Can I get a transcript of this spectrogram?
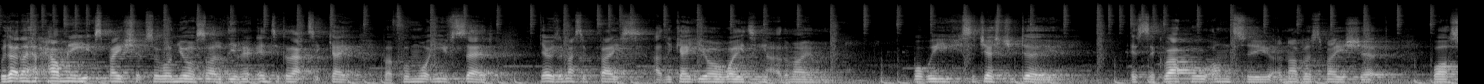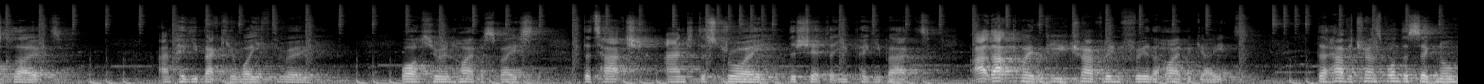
we don't know how many spaceships are on your side of the intergalactic gate, but from what you've said, there is a massive base at the gate you're waiting at at the moment. What we suggest you do is to grapple onto another spaceship whilst cloaked and piggyback your way through. Whilst you're in hyperspace, detach and destroy the ship that you piggybacked. At that point of you travelling through the hypergate, they have a transponder signal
